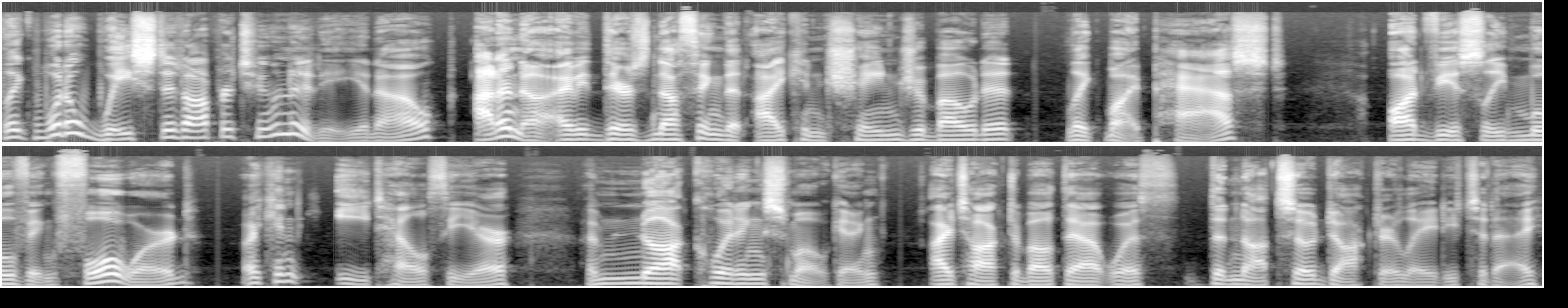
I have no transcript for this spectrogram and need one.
Like, what a wasted opportunity, you know? I don't know. I mean, there's nothing that I can change about it, like my past. Obviously, moving forward, I can eat healthier. I'm not quitting smoking. I talked about that with the not so doctor lady today.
